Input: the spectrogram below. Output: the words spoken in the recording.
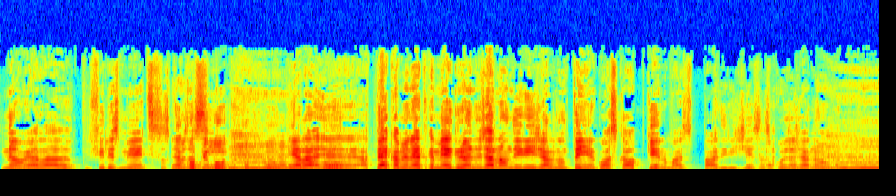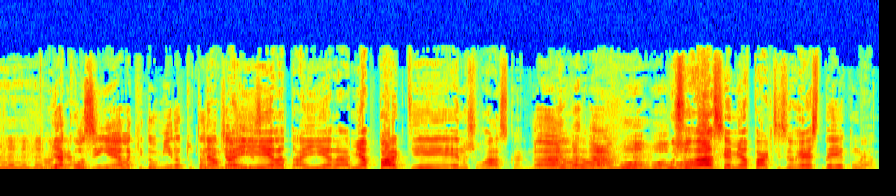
Não, ela, infelizmente, essas É a coisas copilota, assim... copilota. Ela, é, até a caminhonete que é minha grande já não dirige, ela não tem, eu gosto de carro pequeno, mas para dirigir essas coisas já não... não e a cozinha, ela que domina ou tu também Não, te daí arrisca? ela, aí ela, a minha parte é, é no churrasco, cara. Ah, boa, boa, O boa. churrasco é a minha parte, o resto daí é com ela.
